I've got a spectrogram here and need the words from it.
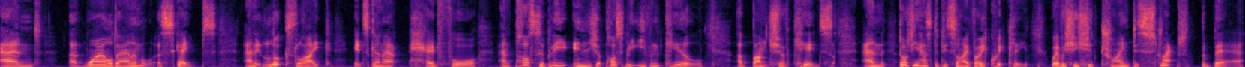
and a wild animal escapes, and it looks like it's going to head for and possibly injure, possibly even kill a bunch of kids. And Dotty has to decide very quickly whether she should try and distract the bear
